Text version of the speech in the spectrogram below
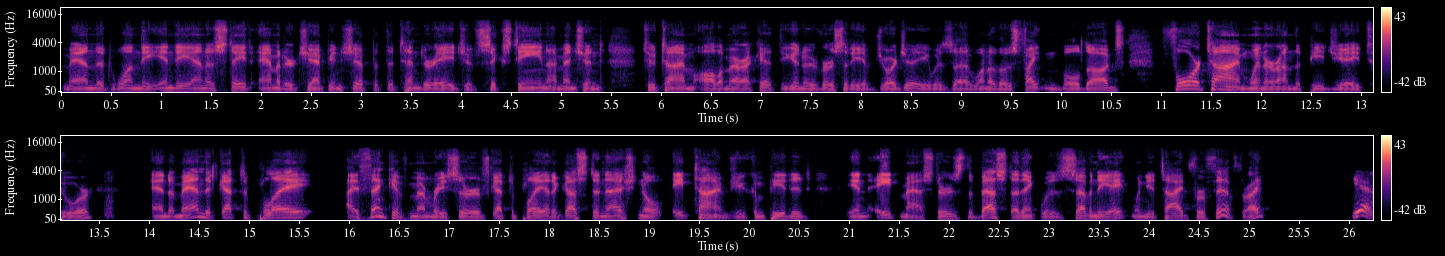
man that won the Indiana State Amateur Championship at the tender age of 16. I mentioned two time All America at the University of Georgia. He was uh, one of those fighting bulldogs, four time winner on the PGA Tour, and a man that got to play, I think, if memory serves, got to play at Augusta National eight times. You competed in eight Masters. The best, I think, was 78 when you tied for fifth, right? Yes.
